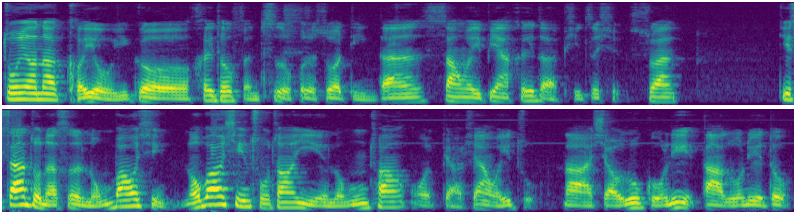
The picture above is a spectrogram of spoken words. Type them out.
中央呢可有一个黑头粉刺或者说顶端尚未变黑的皮质酸。第三种呢是脓包型，脓包型痤疮以脓疮为表现为主，那小如果粒，大如绿豆，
